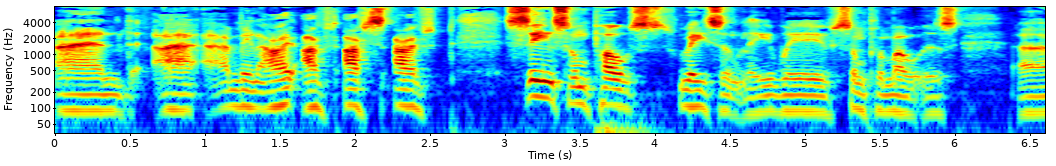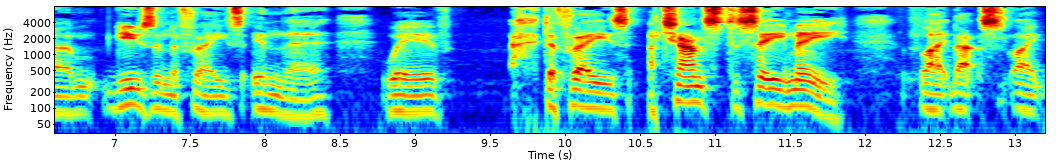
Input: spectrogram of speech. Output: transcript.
and I, I mean, I, I've I've I've seen some posts recently with some promoters um, using the phrase in there with the phrase "a chance to see me," like that's like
